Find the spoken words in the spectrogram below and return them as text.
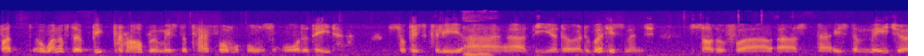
but one of the big problem is the platform owns all the data. So basically, mm-hmm. the the advertisement sort of is the major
